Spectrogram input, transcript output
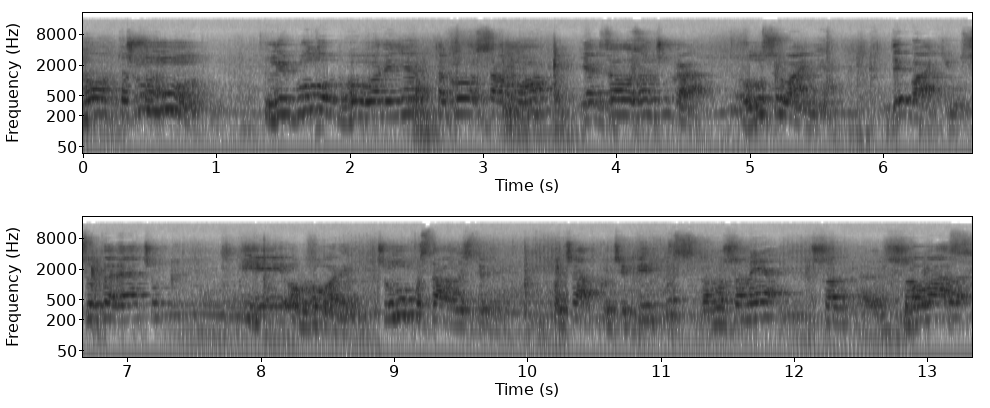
Ну, то що? Чому не було обговорення такого самого, як за Лазарчука? Голосування, дебатів, суперечок і обговорень. Чому поставили ж ти початку чи підпис? Тому що ми, що, що, Бо ми, вас-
